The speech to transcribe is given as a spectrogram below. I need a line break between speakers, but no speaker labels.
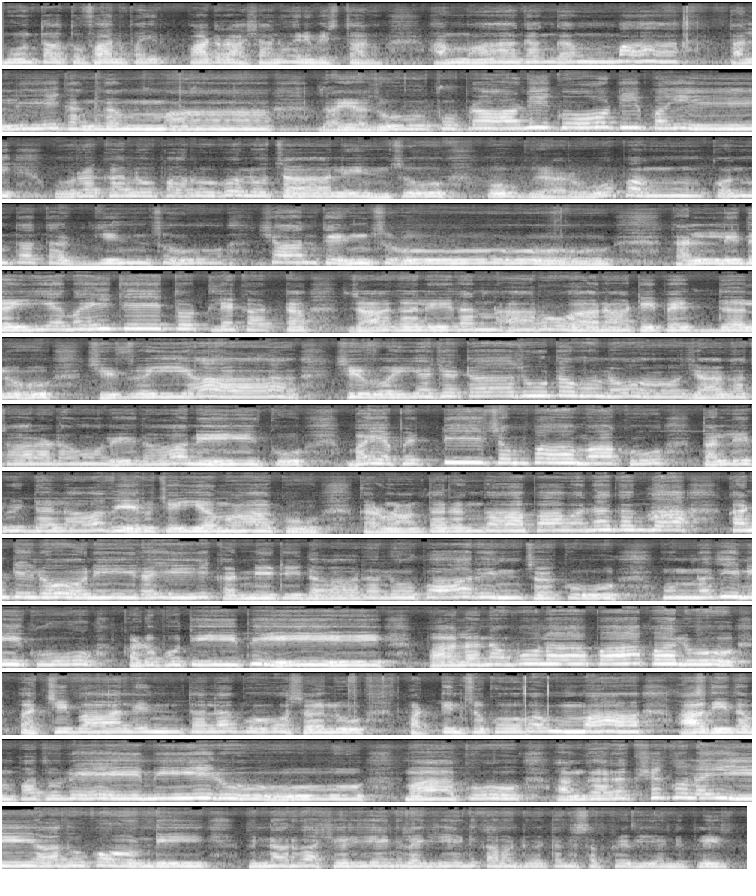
మోంతా తుఫానుపై పాట రాశాను వినిపిస్తాను. అమ్మ గంగమ్మ తల్లి గంగమ్మ దయజూపు ప్రాణి కోటిపై ఉరకలు పరుగులు చాలించు ఉగ్రరూపం కొంత తగ్గించు శాంతించు. తల్లి దయ్యమైతే తొట్లె కట్ట జాగలేదన్నారు ఆనాటి పెద్దలు. శివయ్య శివయ్య జటాజూటములో జాగ చాలడం లేదా నీకు? భయపెట్టి చంపా మాకు తల్లి బిడ్డల వేరు చెయ్య మాకు. కరుణాంతరంగా పావన గంగా కంటిలో నీరై కన్నీటి దారలు పారించకు. ఉన్నది నీకు కడుపు తీపి. పాలనవుల పాపలు పచ్చి బాలింతల గోసలు పట్టించుకోవమ్మా. ఆది దంపతులే మీరు. మాకు అంగరక్షకులై ఆదుకోండి. విన్నారుగా? షేర్ చేయండి లైక్ చేయండి కామెంట్ పెట్టండి సబ్స్క్రైబ్ చేయండి ప్లీజ్ please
